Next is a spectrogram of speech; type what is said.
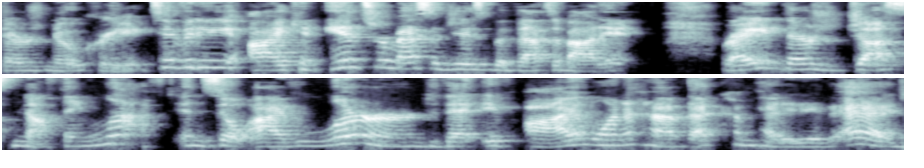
There's no creativity. I can answer messages, but that's about it, right? There's just nothing left. And so I've learned that if I want to have that competitive edge,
